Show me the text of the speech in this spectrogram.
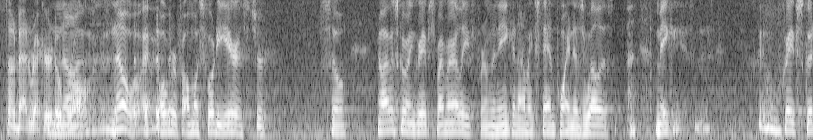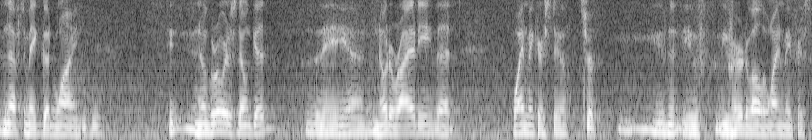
It's not a bad record overall. No, no, over almost 40 years. Sure. So, no, I was growing grapes primarily from an economic standpoint as well as making grapes good enough to make good wine. You know, growers don't get the uh, notoriety that winemakers do. Sure. You've, you've, you've heard of all the winemakers.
